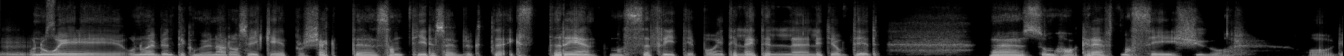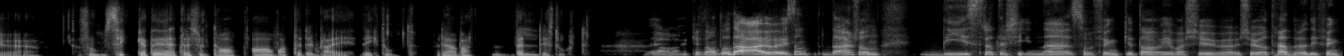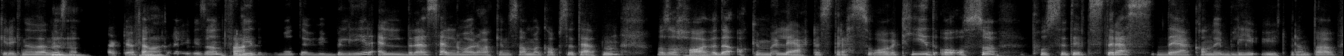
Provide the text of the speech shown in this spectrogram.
Mm. Og, nå i, og nå jeg begynte i kommunen, da, så gikk jeg i et prosjekt eh, samtidig som jeg brukte ekstremt masse fritid på, i tillegg til eh, litt jobbtid, eh, som har krevd masse i sju år. Og eh, som sikkert er et resultat av at det ble det gikk tomt. For det har vært veldig stort. Ja, ikke sant. Og det er jo det er sånn De strategiene som funket da vi var 20, 20 og 30, de funker ikke nødvendigvis mm. 40 og 50. ikke sant? Fordi det, vi blir eldre, cellene våre har ikke den samme kapasiteten, og så har vi det akkumulerte stress over tid. Og også positivt stress, det kan vi bli utbrent av.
